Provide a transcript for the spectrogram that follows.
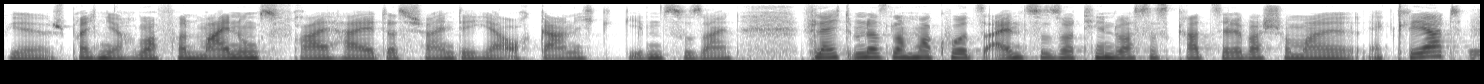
Wir sprechen ja auch immer von Meinungsfreiheit, das scheint dir ja auch gar nicht gegeben zu sein. Vielleicht, um das nochmal kurz einzusortieren, du hast es gerade selber schon mal erklärt. Mhm.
